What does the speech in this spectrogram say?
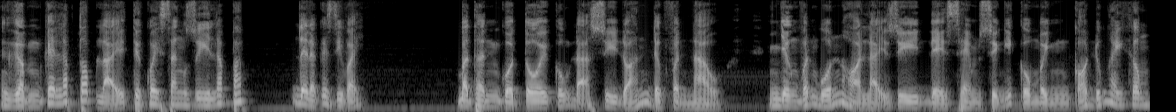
Gầm cái laptop lại, tôi quay sang Duy lắp bắp Đây là cái gì vậy? Bản thân của tôi cũng đã suy đoán được phần nào, Nhưng vẫn muốn hỏi lại Duy để xem suy nghĩ của mình có đúng hay không.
